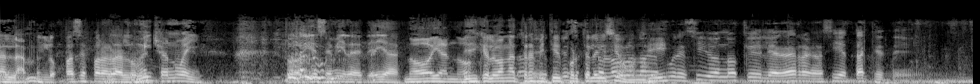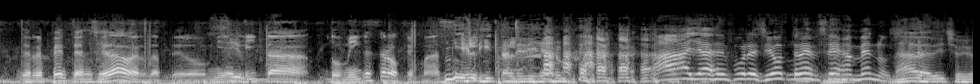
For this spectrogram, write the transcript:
Alambre. y los pases para la lomita no hay. Todavía se mira desde allá. No, ya no. Dicen que lo van a transmitir yo por televisión. ¿no? No Sí. no que le agarran así ataques de, de repente ansiedad, ¿verdad? Pero Mielita Domínguez creo que es más. Mielita le dijeron. Ah, ya se enfureció, tres cejas menos. Nada he dicho yo.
